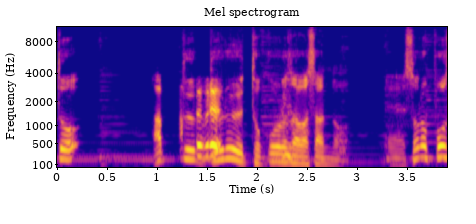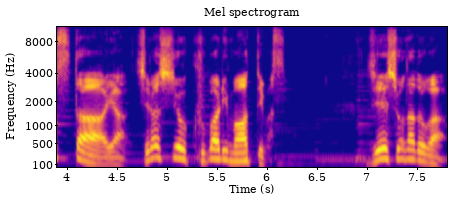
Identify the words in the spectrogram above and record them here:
It Up Blue 所沢さんのえー、そのポスターやチラシを配り回っています。自衛省などが、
